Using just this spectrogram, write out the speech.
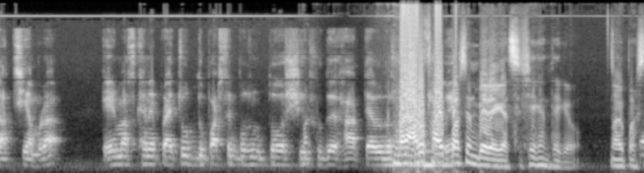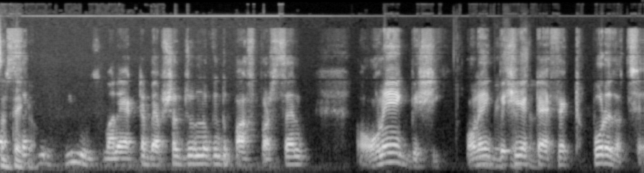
যাচ্ছি আমরা এর মাঝখানে প্রায় চোদ্দ পার্সেন্ট পর্যন্ত সুদের হার তেরো মানে আরও ফাইভ পার্সেন্ট বেড়ে গেছে সেখান থেকেও। নয় পার্সেন্ট থেকেও। মানে একটা ব্যবসার জন্য কিন্তু পাঁচ পার্সেন্ট অনেক বেশি অনেক বেশি একটা এফেক্ট পড়ে যাচ্ছে।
